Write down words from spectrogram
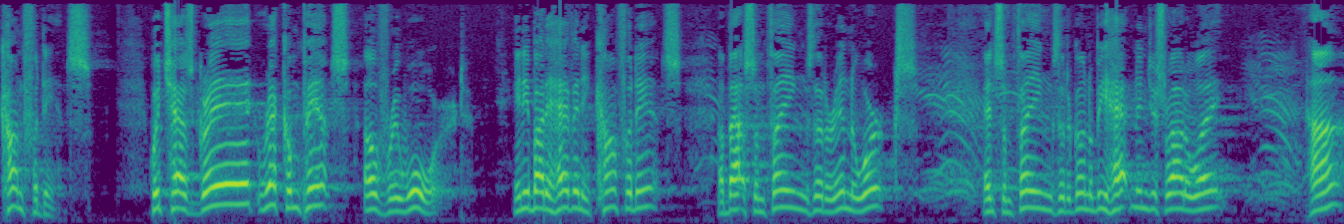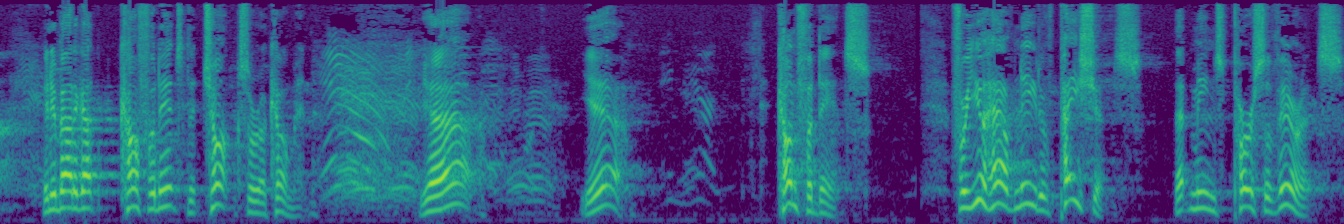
Confidence, which has great recompense of reward. Anybody have any confidence about some things that are in the works and some things that are going to be happening just right away? Huh? Anybody got confidence that chunks are a coming? Yeah. Yeah. Confidence. For you have need of patience. That means perseverance.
